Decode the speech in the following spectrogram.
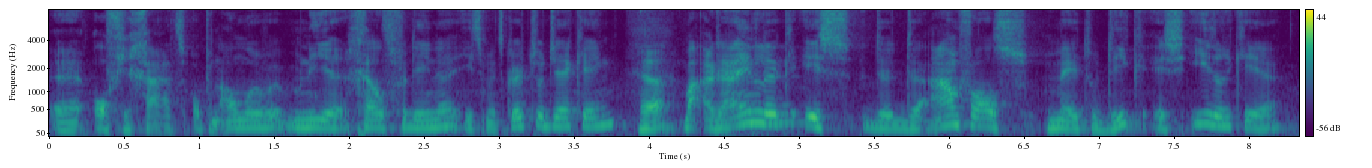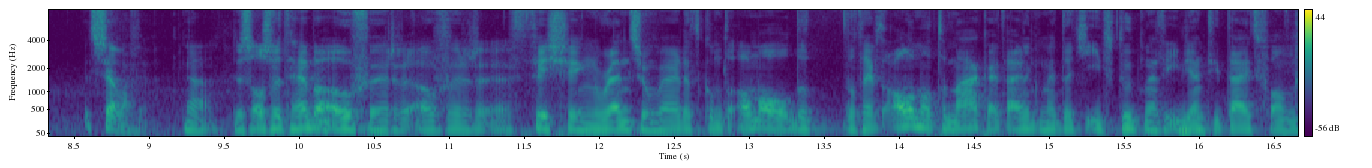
Uh, of je gaat op een andere manier geld verdienen. Iets met cryptojacking. Ja. Maar uiteindelijk is de, de aanvalsmethodiek is iedere keer hetzelfde. Ja, dus als we het hebben over, over phishing, ransomware, dat, komt allemaal, dat, dat heeft allemaal te maken uiteindelijk met dat je iets doet met de identiteit van.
